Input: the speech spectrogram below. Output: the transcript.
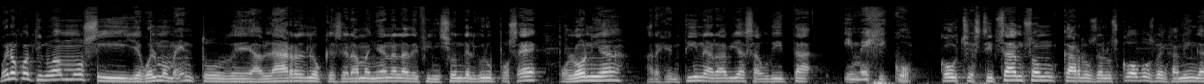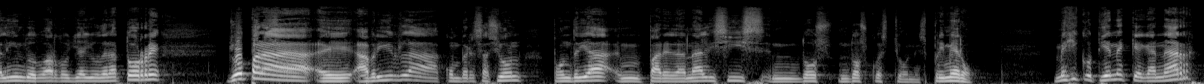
Bueno, continuamos y llegó el momento de hablar lo que será mañana la definición del grupo C, Polonia, Argentina, Arabia Saudita y México. Coach Steve Sampson, Carlos de los Cobos, Benjamín Galindo, Eduardo Yayo de la Torre. Yo para eh, abrir la conversación pondría mm, para el análisis mm, dos, dos cuestiones. Primero, México tiene que ganar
